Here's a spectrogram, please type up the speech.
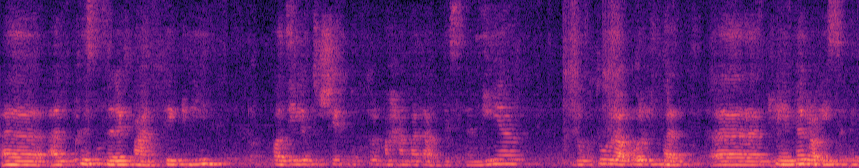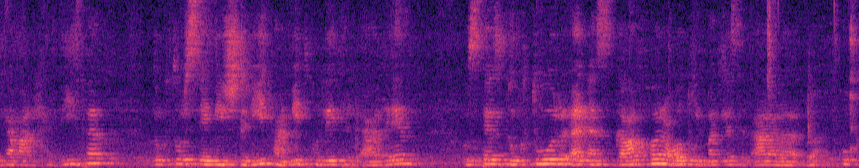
آه، القس رفعت فكري فضيلة الشيخ دكتور محمد عبد السميع دكتورة ألفت آه، كامل رئيسة الجامعة الحديثة دكتور سامي الشريف عميد كلية الإعلام أستاذ دكتور أنس جعفر عضو المجلس الأعلى لحقوق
